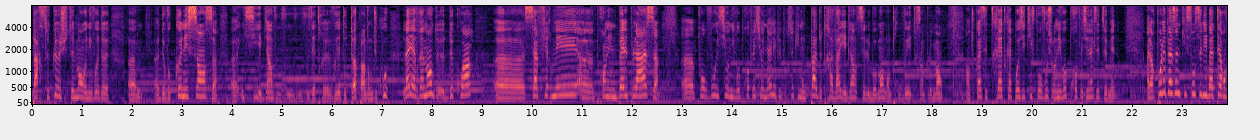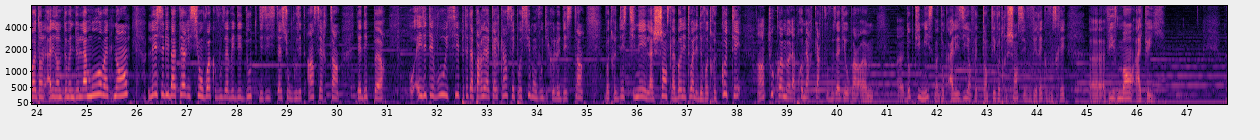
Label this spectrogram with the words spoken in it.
parce que justement au niveau de, euh, de vos connaissances euh, ici, eh bien vous, vous, vous, êtes, vous êtes au top. Hein. Donc du coup, là il y a vraiment de quoi euh, s'affirmer, euh, prendre une belle place euh, pour vous ici au niveau professionnel et puis pour ceux qui n'ont pas de travail, eh bien c'est le moment d'en trouver tout simplement. En tout cas, c'est très très positif pour vous sur le niveau professionnel cette semaine. Alors pour les personnes qui sont célibataires, on va aller dans le domaine de l'amour maintenant. Les célibataires ici, on voit que vous avez des doutes, des hésitations, vous êtes incertain, il y a des peurs. Oh, hésitez-vous ici peut-être à parler à quelqu'un, c'est possible. On vous dit que le destin, votre destinée, la chance, la bonne étoile est de votre côté, hein, tout comme la première carte que vous aviez euh, euh, d'optimisme. Donc allez-y, en fait, tentez votre chance et vous verrez que vous serez euh, vivement accueillis.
